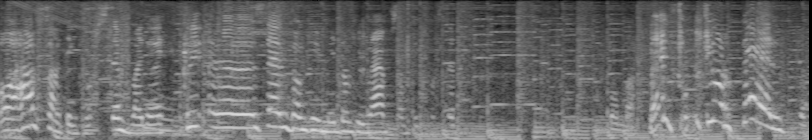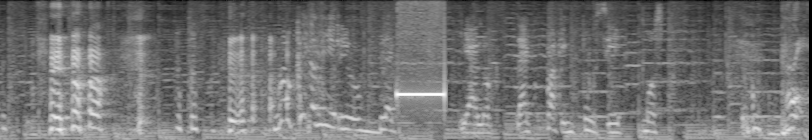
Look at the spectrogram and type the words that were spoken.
Oh, I have something for Steph, by the way. Cl- Uh, Steph, don't kill me. Don't kill me. I have something for Steph. Bomba. Man, fuck yourself! Bro, come here, you black Yeah, look, like fucking pussy. Most. Bro,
